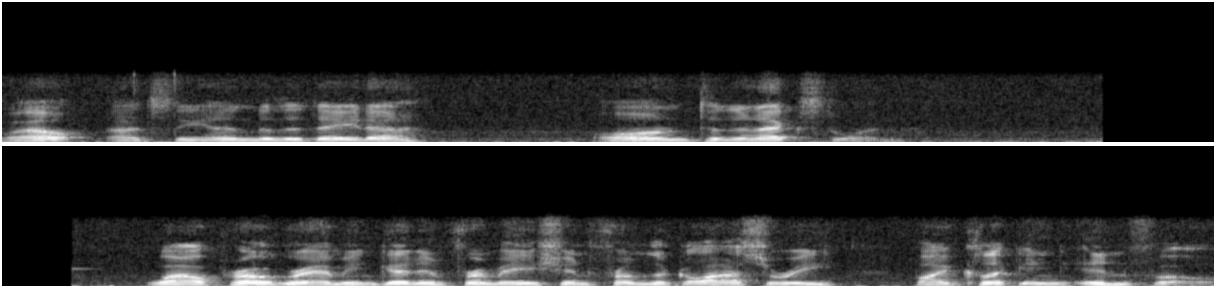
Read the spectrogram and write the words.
Well, that's the end of the data. On to the next one. While programming, get information from the glossary by clicking Info.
